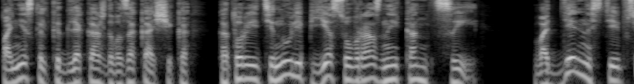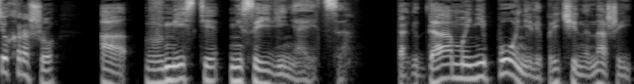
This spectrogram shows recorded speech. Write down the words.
по несколько для каждого заказчика, которые тянули пьесу в разные концы. В отдельности все хорошо, а вместе не соединяется. Тогда мы не поняли причины нашей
